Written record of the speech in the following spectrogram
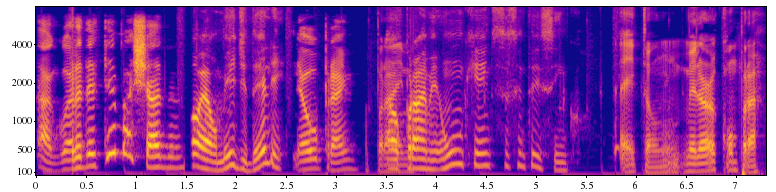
Agora deve ter baixado, né? Qual é o mid dele? É o Prime. É o Prime 1,565. É, então, melhor comprar.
